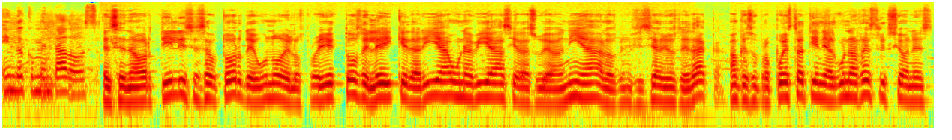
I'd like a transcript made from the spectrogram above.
indocumentados. El senador Tillis es autor de uno de los proyectos de ley que daría una vía hacia la ciudadanía a los beneficiarios de DACA, aunque su propuesta tiene algunas restricciones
